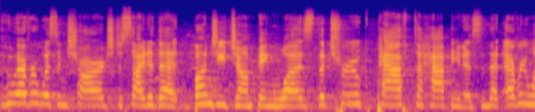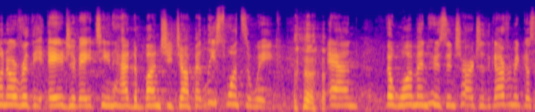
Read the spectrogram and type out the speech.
whoever was in charge decided that bungee jumping was the true path to happiness and that everyone over the age of 18 had to bungee jump at least once a week. and the woman who's in charge of the government goes,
